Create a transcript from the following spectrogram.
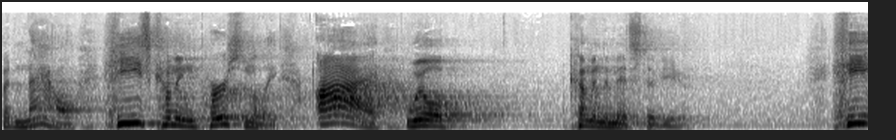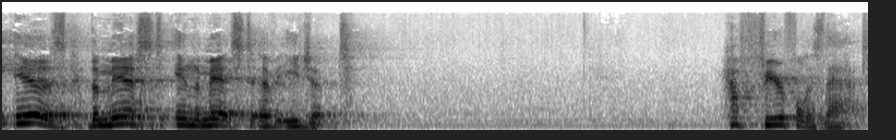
But now, he's coming personally. I will come in the midst of you. He is the mist in the midst of Egypt. How fearful is that?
